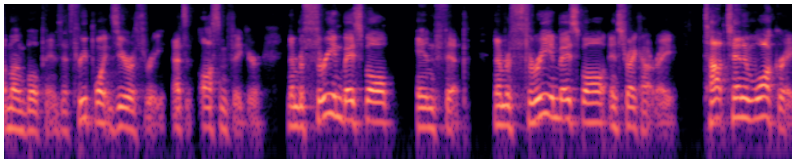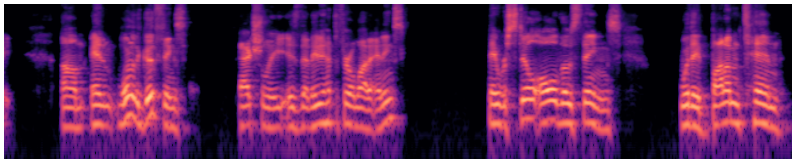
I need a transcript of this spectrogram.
among bullpens at 3.03. That's an awesome figure. Number three in baseball in FIP. Number three in baseball in strikeout rate. Top 10 in walk rate. Um, and one of the good things actually is that they didn't have to throw a lot of innings. They were still all those things with a bottom 10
